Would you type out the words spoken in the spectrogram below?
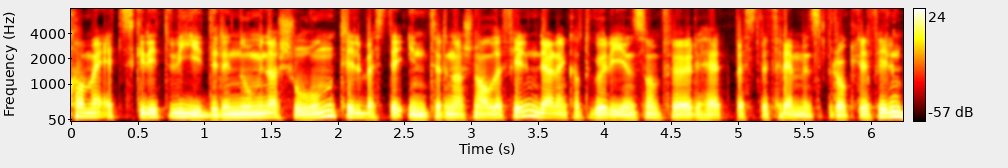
komme et skritt videre i nominasjonen til beste internasjonale film, det er den kategorien som før het beste fremmedspråklige film,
